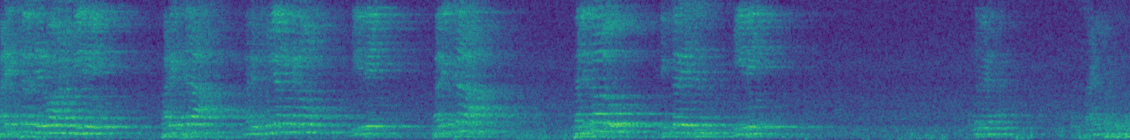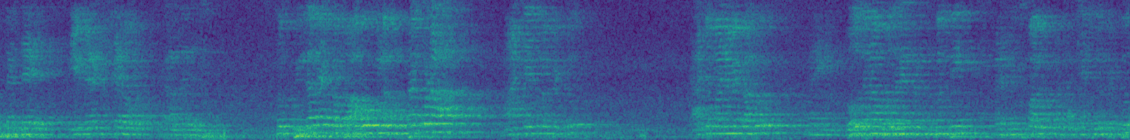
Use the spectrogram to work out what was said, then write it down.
పరీక్షల నిర్వహణ మీరే పరీక్షల మరి మూల్యాంకనం మీరే పరీక్షల ఫలితాలు డిక్లరేషన్ ఇది అర్థమైందా స్వయం ప్రతిపత్తి అంటే ఏ మేరకు ఇచ్చారో ఒకసారి అర్థం సో పిల్లల యొక్క బాగోగులు అంతా కూడా మా చేతిలో పెట్టు. యాజమాన్యమే కాదు మరి బోధన బోధనేతర సిబ్బంది మరి ప్రిన్సిపాల్ వాళ్ళ చేతిలో పెట్టు.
